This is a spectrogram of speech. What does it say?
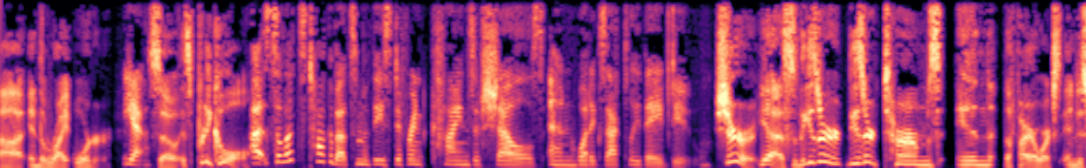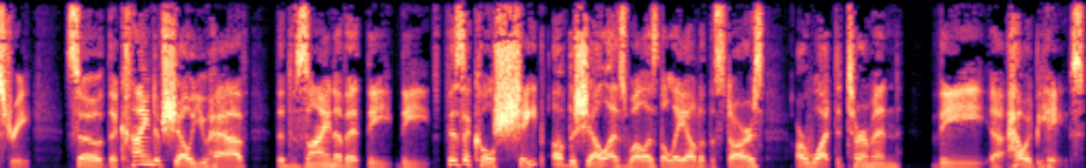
uh, in the right order. Yeah. So it's pretty cool. Uh, so let's talk about some of these different kinds of shells and what exactly they do. Sure. Yeah. So these are, these are terms in the fireworks industry. So the kind of shell you have, the design of it, the, the physical shape of the shell as well as the layout of the stars are what determine the, uh, how it behaves.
